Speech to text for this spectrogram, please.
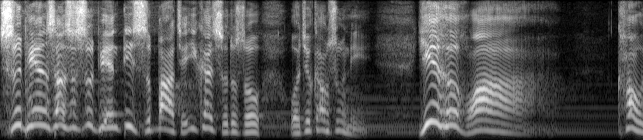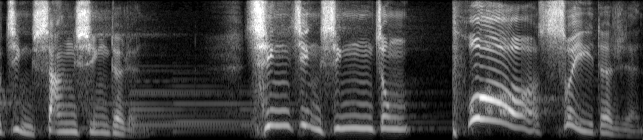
十篇三十四篇第十八节一开始的时候，我就告诉你：耶和华靠近伤心的人，亲近心中破碎的人。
